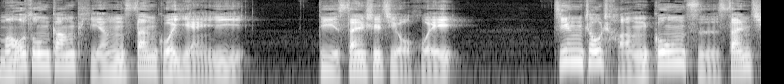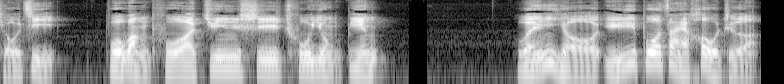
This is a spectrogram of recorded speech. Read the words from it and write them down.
毛宗刚评《三国演义》第三十九回：荆州城公子三求计，博望坡军师出用兵。文有余波在后者，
